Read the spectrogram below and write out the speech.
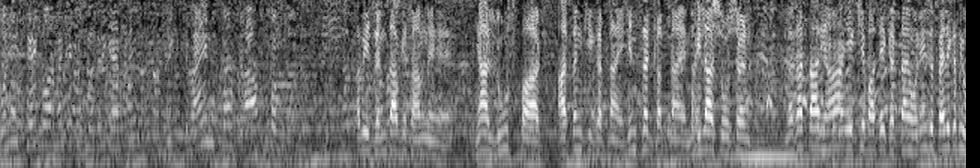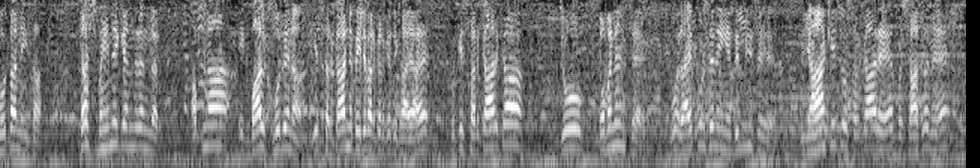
वहीं स्टेट गवर्नमेंट के कुछ मंत्री कह रहे हैं कि क्राइम का ग्राफ कम हुआ ये जनता आपके सामने है। यहाँ लूटपाट आतंकी घटनाएँ हिंसक घटनाएँ महिला शोषण लगातार यहाँ एक के बाद एक घटनाएँ हो रही हैं जो पहले कभी होता नहीं था। दस महीने के अंदर अंदर अपना इकबाल खो देना, ये सरकार ने पहली बार करके दिखाया है, क्योंकि तो सरकार का जो गवर्नेंस है, वो रायपुर से नहीं है, दिल्ली से है। तो यहाँ की जो सरकार है, प्रशासन है,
